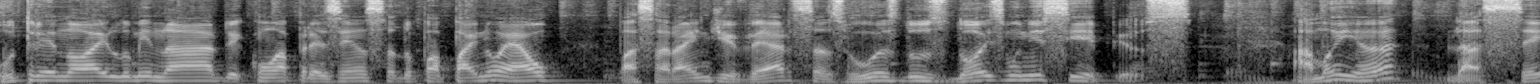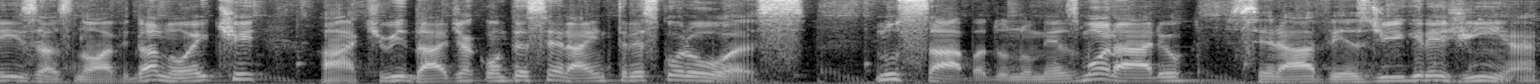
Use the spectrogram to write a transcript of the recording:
O trenó iluminado e com a presença do Papai Noel passará em diversas ruas dos dois municípios. Amanhã, das 6 às 9 da noite, a atividade acontecerá em Três Coroas. No sábado, no mesmo horário, será a vez de Igrejinha.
